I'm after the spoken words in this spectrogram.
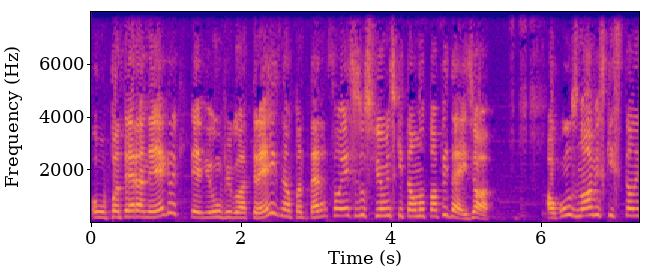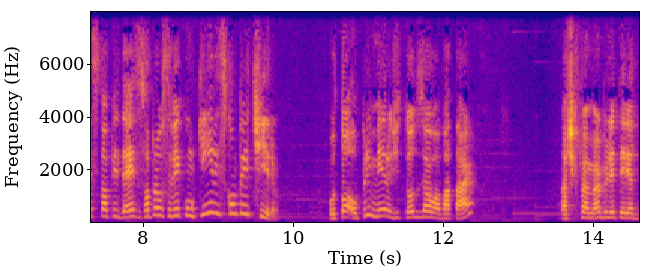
O Pantera Negra, que teve 1,3, né, o Pantera. São esses os filmes que estão no top 10, ó. Alguns nomes que estão nesse top 10, só pra você ver com quem eles competiram. O, to- o primeiro de todos é o Avatar. Acho que foi a maior bilheteria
